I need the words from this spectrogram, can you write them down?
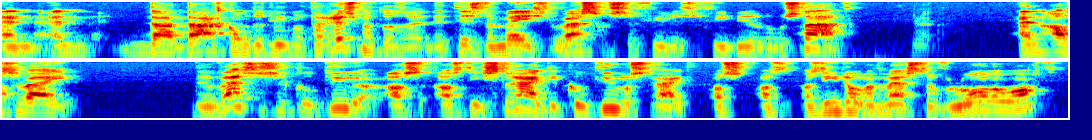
En, en daar, daar komt het libertarisme tot. Dit is de meest westerse filosofie die er bestaat. En als wij de westerse cultuur, als, als die strijd, die cultuurstrijd, als, als, als die door het Westen verloren wordt,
